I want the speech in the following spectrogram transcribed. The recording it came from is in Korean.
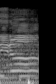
Hare Ram.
